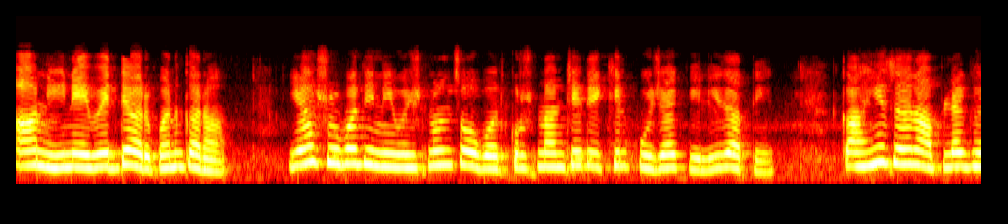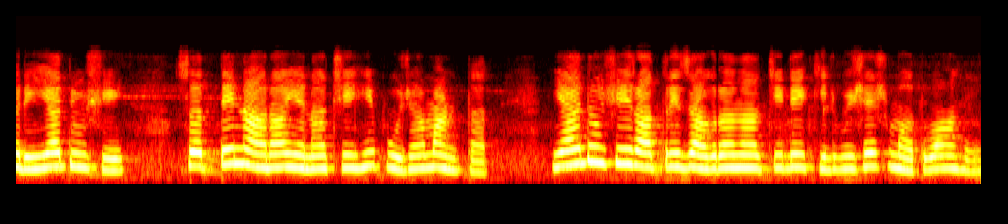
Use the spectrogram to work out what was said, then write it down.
आणि नैवेद्य अर्पण करा. या शुभदिनी विष्णूंसोबत कृष्णांची देखील पूजा केली जाते. काही जण आपल्या घरी या दिवशी सत्यनारायणाचीही पूजा मांडतात. या दिवशी रात्री जागरणाची देखील विशेष महत्त्व आहे.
